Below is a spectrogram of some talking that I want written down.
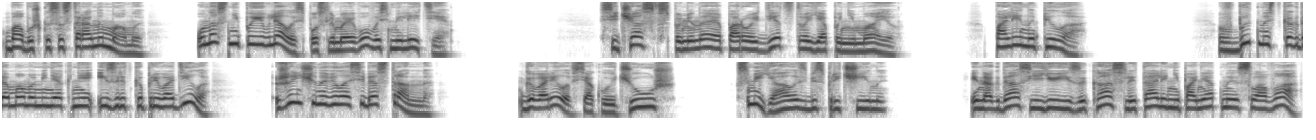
бабушка со стороны мамы, у нас не появлялась после моего восьмилетия. Сейчас, вспоминая порой детство, я понимаю. Полина пила. В бытность, когда мама меня к ней изредка приводила — женщина вела себя странно. Говорила всякую чушь, смеялась без причины. Иногда с ее языка слетали непонятные слова,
